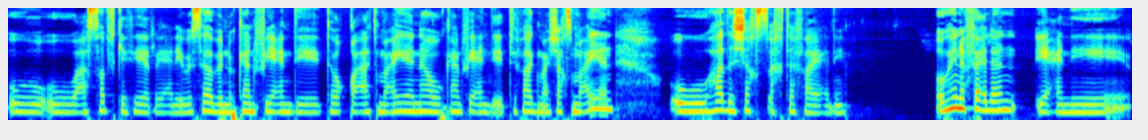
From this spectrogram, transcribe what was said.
وعصبت كثير يعني بسبب إنه كان في عندي توقعات معينة وكان في عندي اتفاق مع شخص معين وهذا الشخص اختفى يعني. وهنا فعلا يعني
